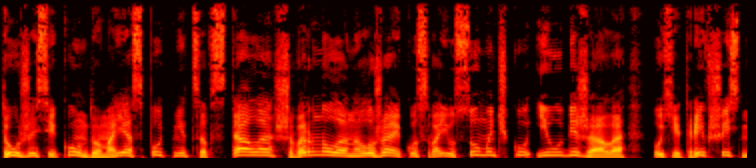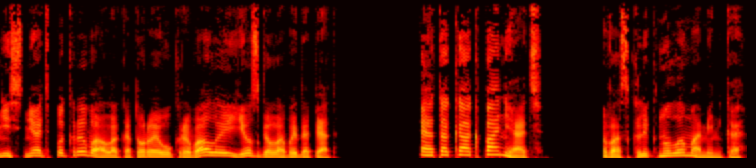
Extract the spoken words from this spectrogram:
ту же секунду моя спутница встала, швырнула на лужайку свою сумочку и убежала, ухитрившись не снять покрывало, которое укрывало ее с головы до пят. «Это как понять?» — воскликнула маменька.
